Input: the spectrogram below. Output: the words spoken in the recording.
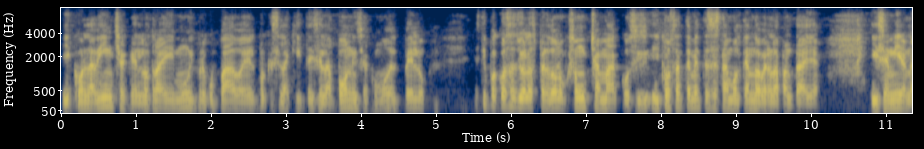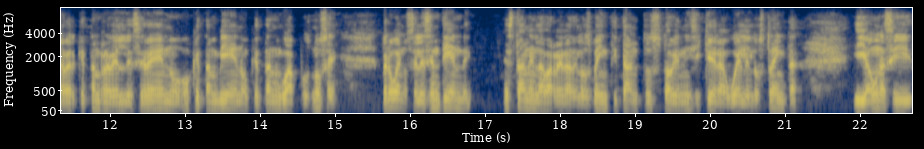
y con la vincha que lo trae muy preocupado a él porque se la quita y se la pone y se acomoda el pelo. Este tipo de cosas yo las perdono porque son chamacos y, constantemente se están volteando a ver a la pantalla y se miran a ver qué tan rebeldes se ven o, qué tan bien o qué tan guapos, no sé. Pero bueno, se les entiende, están en la barrera de los veintitantos, todavía ni siquiera huele los treinta y aún así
